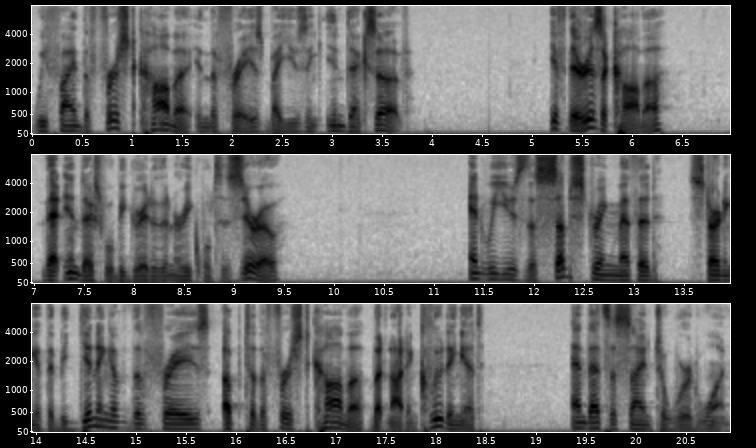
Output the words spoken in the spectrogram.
we find the first comma in the phrase by using index of. If there is a comma, that index will be greater than or equal to 0, and we use the substring method starting at the beginning of the phrase up to the first comma, but not including it, and that's assigned to word 1.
